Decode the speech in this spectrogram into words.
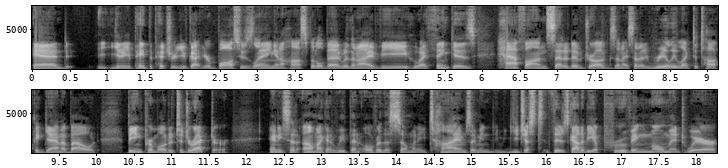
And, you know, you paint the picture. You've got your boss who's laying in a hospital bed with an IV, who I think is half on sedative drugs. And I said, I'd really like to talk again about being promoted to director. And he said, Oh my God, we've been over this so many times. I mean, you just, there's got to be a proving moment where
